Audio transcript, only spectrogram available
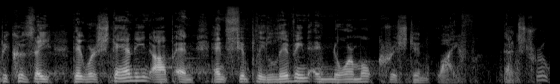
because they, they were standing up and, and simply living a normal Christian life. That's true.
